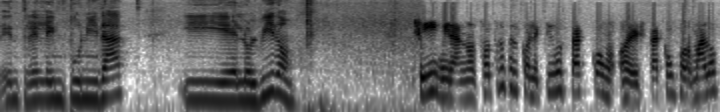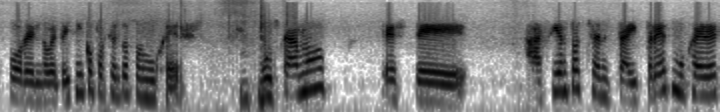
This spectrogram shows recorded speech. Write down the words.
entre la impunidad y el olvido. Sí, mira, nosotros el colectivo está está conformado por el 95% son mujeres. Buscamos este a 183 mujeres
